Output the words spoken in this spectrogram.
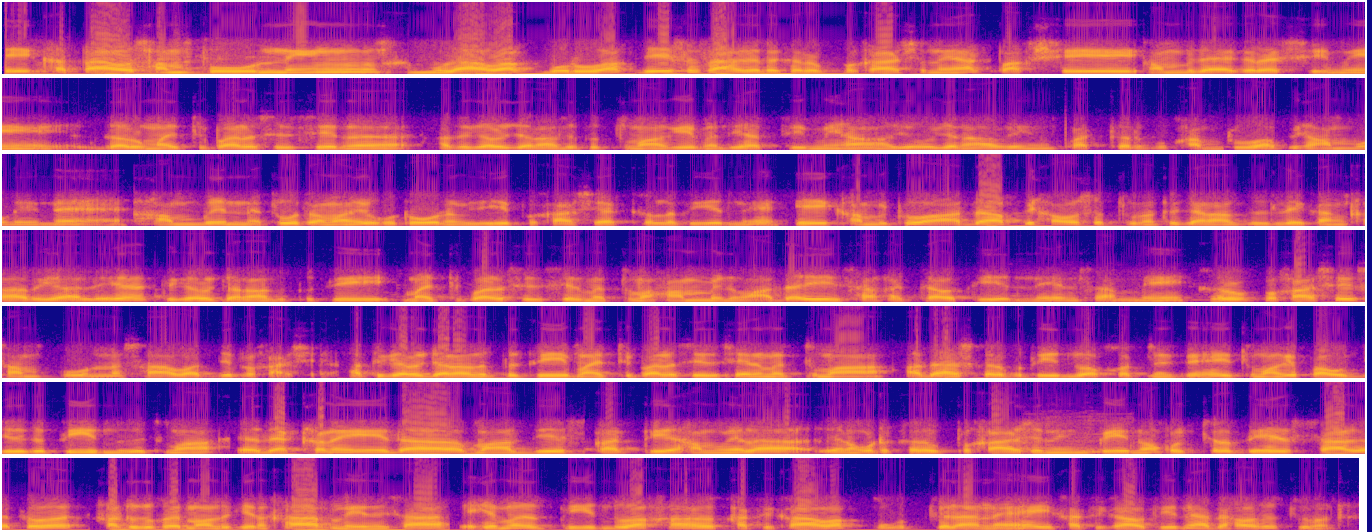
ඒ කතාව සම්පූර්ණයෙන් මුලාවක් බොරුවක් දේශ සහගත කරපු ප්‍රකාශනයක් පක්ෂයේ සම්විධායක රැස්වීමේ ගරු මෛත්‍රීපාල සිරිසේන අතිගරු ජනාධිපතිතුමාගේ මැදිහත් වීමේ හා යෝජනාවෙන් පත් කරපු කමිටුව අපි හම්බුනේ නැහැ. හම්බෙන්නේ නැතුව තමයි ඔහුට ඕන විදිහේ ප්‍රකාශයක් කරලා තියෙන්නේ. ඒ කමිටුව අද අපි හවස 3ට ජනාධිපති ලේකම් කාර්යාලය අතිගරු ජනාධිපති මෛත්‍රීපාල සිරිසේන මැතිතුමා හම්බ වෙනවා. අදයි සාකච්ඡාව තියෙන්නේ. ඒ නිසා මේ කරපු ප්‍රකාශය සම්පූර්ණ සාවද්‍ය ප්‍රකාශයක්. අතිගරු ජනාධිපති ජනාධිපති මෛත්‍රීපාල සිරිසේන මැතිතුමා අදහස් කරපු තීන්දුවක්වත් නෙවෙයි. එතුමාගේ පෞද්ගලික තීන්දුව. එතුමා දැක්කනේ ඒදා මාධ්‍ය කට්ටිය හමු වෙලා යනකොට කරපු ප්‍රකාශනෙන් පේනවා කොච්චර දෙහෙස්සාගතව කටයුතු කරනවද කියන කාරණේ නිසා එහෙම තීන්දුවක් කතිකාවක් මුකුත් වෙලා නැහැ. ඒ කතිකාව තියෙන්නේ අදහස් තුනට.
